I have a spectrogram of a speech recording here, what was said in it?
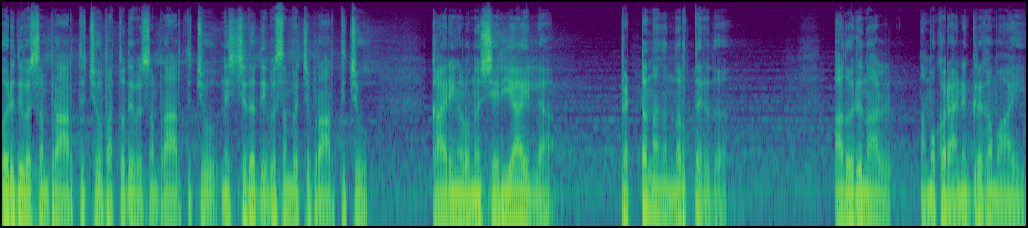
ഒരു ദിവസം പ്രാർത്ഥിച്ചു പത്ത് ദിവസം പ്രാർത്ഥിച്ചു നിശ്ചിത ദിവസം വെച്ച് പ്രാർത്ഥിച്ചു. കാര്യങ്ങളൊന്നും ശരിയായില്ല. പെട്ടെന്നങ്ങ് നിർത്തരുത്. അതൊരു നാൾ നമുക്കൊരനുഗ്രഹമായി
